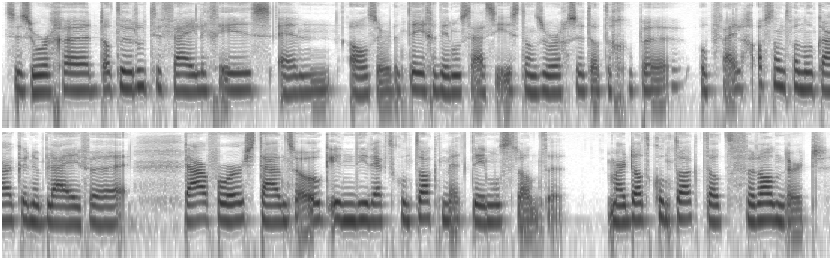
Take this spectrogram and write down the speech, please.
ze zorgen dat de route veilig is. En als er een tegendemonstratie is, dan zorgen ze dat de groepen op veilige afstand van elkaar kunnen blijven. Daarvoor staan ze ook in direct contact met demonstranten. Maar dat contact dat verandert.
